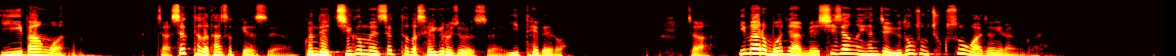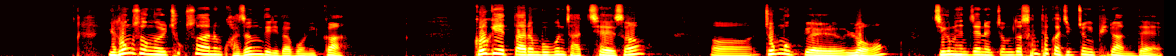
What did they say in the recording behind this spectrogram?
이방원 자, 섹터가 다섯 개였어요. 근데 지금은 섹터가 세 개로 줄었어요. 이태배로. 자, 이 말은 뭐냐면 시장은 현재 유동성 축소 과정이라는 거예요. 유동성을 축소하는 과정들이다 보니까 거기에 따른 부분 자체에서 어, 종목별로 지금 현재는 좀 더 선택과 집중이 필요한데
